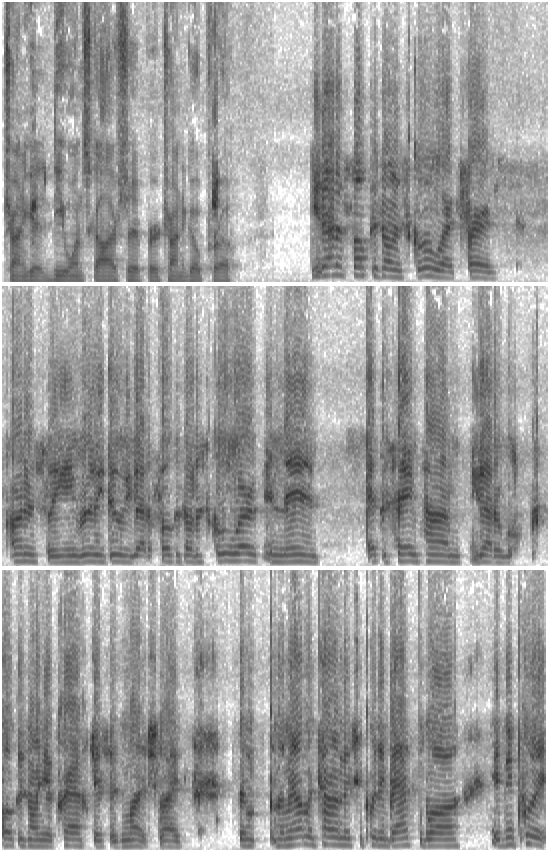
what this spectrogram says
trying to get a D one scholarship or trying to go pro? you got to focus on the schoolwork first. Honestly, you really do. You got to focus on the schoolwork, and then at the same time, you got to focus on your craft just as much. Like the, the amount of time that you put in basketball, if you put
